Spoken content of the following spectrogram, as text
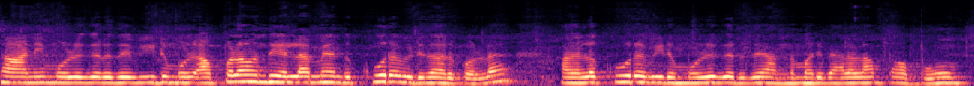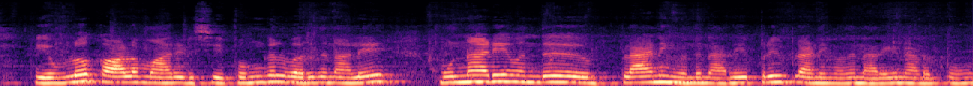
சாணி முழுகிறது வீடு முழு அப்போல்லாம் வந்து எல்லாமே அந்த கூரை வீடு தான் இருக்கும்ல. அதனால் கூரை வீடு முழுகிறது அந்த மாதிரி வேலைலாம் பார்ப்போம். எவ்வளோ காலம் மாறிடுச்சு. பொங்கல் வருதுனாலே முன்னாடியே வந்து பிளானிங் வந்து நிறைய ப்ரீ பிளானிங் வந்து நிறைய நடக்கும்.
